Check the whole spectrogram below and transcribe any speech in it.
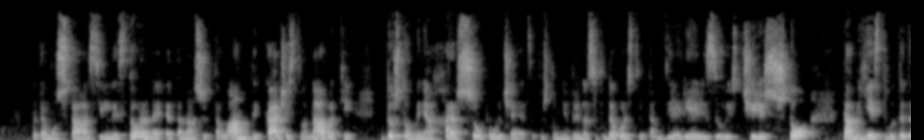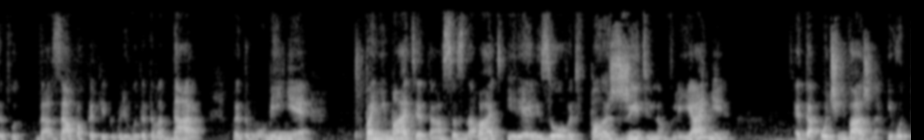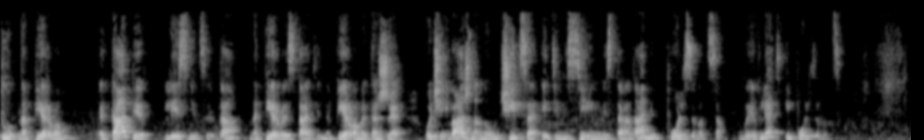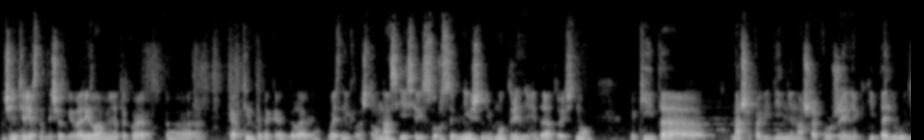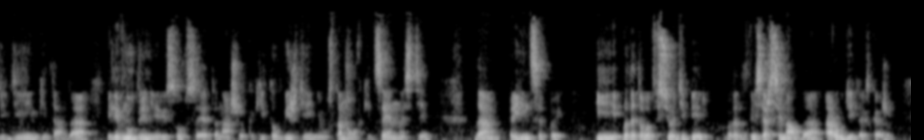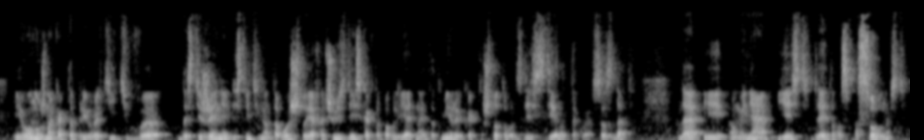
Потому что сильные стороны – это наши таланты, качества, навыки, то, что у меня хорошо получается, то, что мне приносит удовольствие, там, где я реализуюсь, через что, там есть вот этот вот, да, запах, как я говорю, вот этого дара. Поэтому умение понимать это, осознавать и реализовывать в положительном влиянии, это очень важно. И вот тут на первом этапе лестницы, да, на первой стадии, на первом этаже, очень важно научиться этими сильными сторонами пользоваться, выявлять и пользоваться. Очень интересно, ты сейчас говорила, у меня такая э, картинка такая в голове возникла, что у нас есть ресурсы внешние, внутренние, да, то есть, ну, какие-то наше поведение, наше окружение, какие-то люди, деньги там, да, или внутренние ресурсы, это наши какие-то убеждения, установки, ценности, да, принципы. И вот это вот все теперь, вот этот весь арсенал, да, орудий, так скажем, его нужно как-то превратить в достижение действительно того, что я хочу здесь как-то повлиять на этот мир и как-то что-то вот здесь сделать такое, создать. Да, и у меня есть для этого способность.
